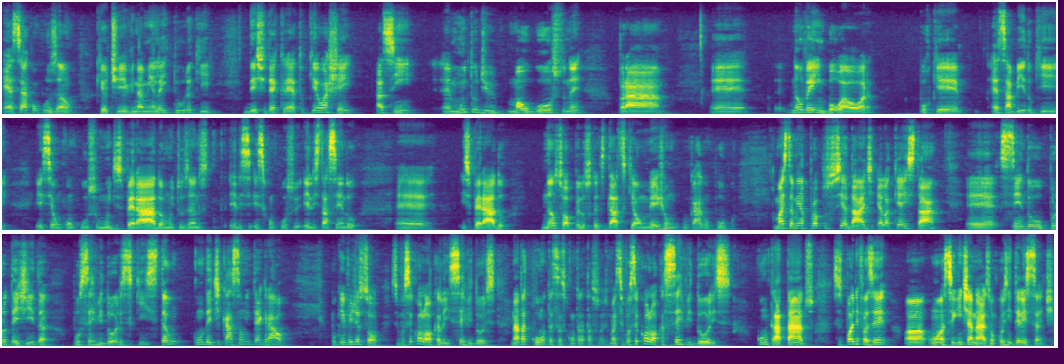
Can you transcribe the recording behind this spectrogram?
Essa é a conclusão que eu tive na minha leitura aqui deste decreto, que eu achei assim é muito de mau gosto, né? Para é, não veio em boa hora, porque é sabido que esse é um concurso muito esperado há muitos anos. Ele, esse concurso ele está sendo é, esperado não só pelos candidatos que almejam um cargo público, mas também a própria sociedade ela quer estar é, sendo protegida por servidores que estão com dedicação integral. Porque veja só, se você coloca ali servidores, nada contra essas contratações, mas se você coloca servidores contratados, vocês podem fazer uh, uma seguinte análise, uma coisa interessante.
